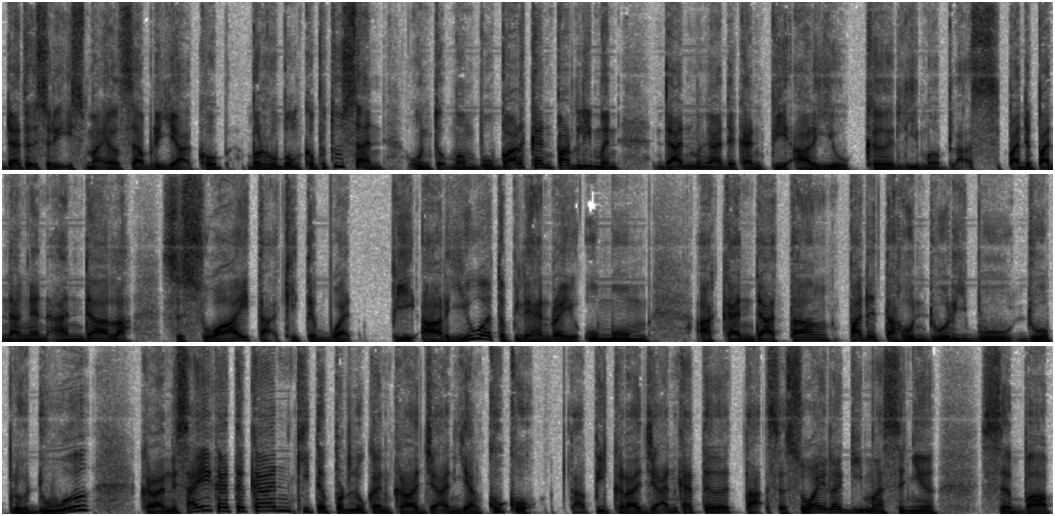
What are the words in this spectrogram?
Datuk Seri Ismail Sabri Yaakob berhubung keputusan untuk membubarkan parlimen dan mengadakan PRU ke-15. Pada pandangan anda lah sesuai tak kita buat PRU atau pilihan raya umum akan datang pada tahun 2022 kerana saya katakan kita perlukan kerajaan yang kukuh tapi kerajaan kata tak sesuai lagi masanya sebab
